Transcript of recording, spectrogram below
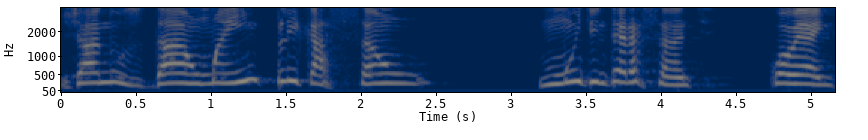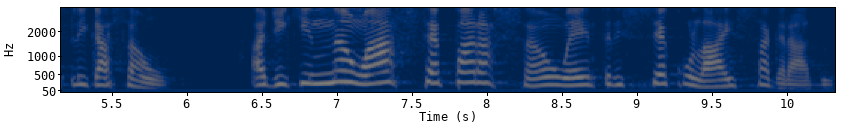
já nos dá uma implicação muito interessante. Qual é a implicação? A de que não há separação entre secular e sagrado.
